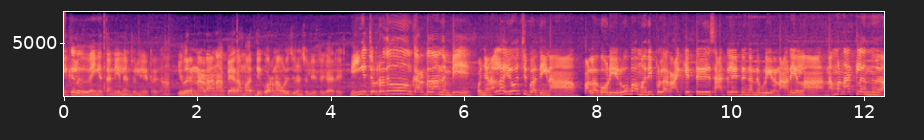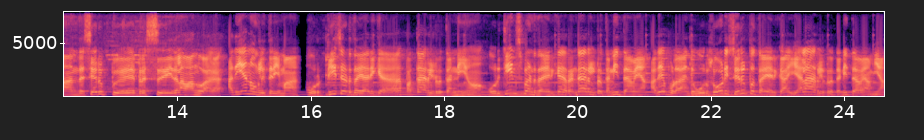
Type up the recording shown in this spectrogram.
கை கழுவுவே இங்க தண்ணி இல்லைன்னு சொல்லிட்டு இருக்கான். இவர் என்னடானா பேரை மாத்தி கொரோனா ஒழிச்சிடுன்னு சொல்லிட்டு இருக்காரு. நீங்க சொல்றதும் கரெக்டா தான் தம்பி. கொஞ்சம் நல்லா யோசிச்சு பாத்தீங்கன்னா பல கோடி ரூபாய் மதிப்புள்ள ராக்கெட்டு சேட்டலைட்னு கண்டுபிடிக்கிற நாடு எல்லாம் நம்ம நாட்டுல இருந்து தான் இந்த செருப்பு Dress இதெல்லாம் வாங்குவாங்க. அது ஏன்னு உங்களுக்கு தெரியுமா? ஒரு டிஷர்ட் தயாரிக்க பத்தாயிரம் லிட்டர் தண்ணியும் ஒரு ஜீன்ஸ் பேண்ட் தயாரிக்க ரெண்டாயிரம் லிட்டர் தண்ணி தேவையாம். அதே போல இந்த ஒரு சோடி செருப்பு தயாரிக்க ஏழாயிரம் லிட்டர் தண்ணி தேவையாமியா?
